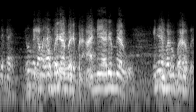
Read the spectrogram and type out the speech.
દેખાય. એવું. બરાબર પણ આની હારે મેળવું. એને બરાબર.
